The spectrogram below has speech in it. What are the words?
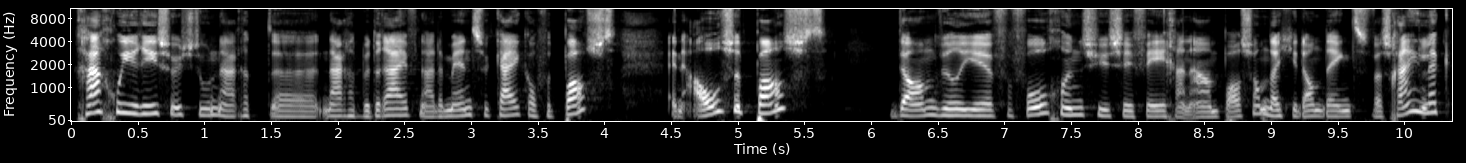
ga goede research doen naar het, uh, naar het bedrijf, naar de mensen. Kijken of het past. En als het past, dan wil je vervolgens je cv gaan aanpassen. Omdat je dan denkt, waarschijnlijk,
